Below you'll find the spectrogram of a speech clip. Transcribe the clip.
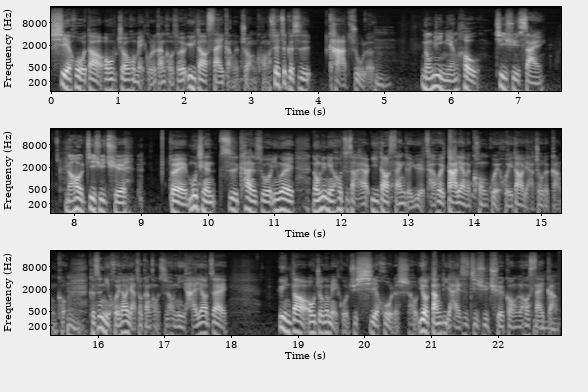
卸货到欧洲或美国的港口时候，遇到塞港的状况，所以这个是卡住了。嗯，农历年后继续塞，然后继续缺。对，目前是看说，因为农历年后至少还要一到三个月才会大量的空柜回到亚洲的港口。嗯，可是你回到亚洲港口之后，你还要在运到欧洲跟美国去卸货的时候，又当地还是继续缺工，然后塞港，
